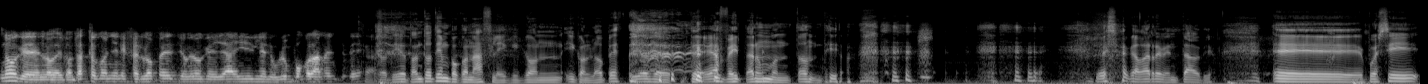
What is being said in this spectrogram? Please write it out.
no, que lo del contacto con Jennifer López, yo creo que ya ahí le nubló un poco la mente. Claro, tío, tanto tiempo con Affleck y con, y con López, tío, te, te debe afectar un montón, tío. Debes acabar reventado, tío. Eh, pues sí,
